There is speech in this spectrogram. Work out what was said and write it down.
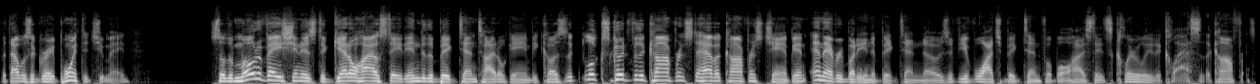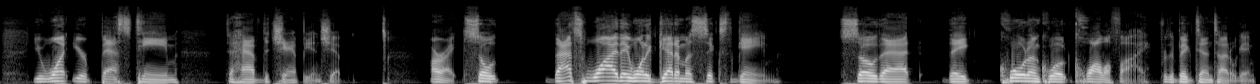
but that was a great point that you made so the motivation is to get Ohio State into the Big Ten title game because it looks good for the conference to have a conference champion, and everybody in the Big Ten knows if you've watched Big Ten football, Ohio State's clearly the class of the conference. You want your best team to have the championship. All right, so that's why they want to get them a sixth game, so that they quote unquote qualify for the Big Ten title game.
